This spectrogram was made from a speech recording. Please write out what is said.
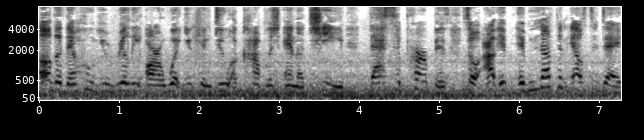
other than who you really are what you can do accomplish and achieve. That's the purpose. So I, if, if nothing else today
